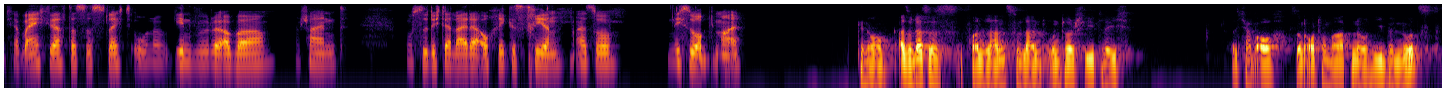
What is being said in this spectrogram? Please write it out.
Ich habe eigentlich gedacht, dass es vielleicht ohne gehen würde, aber anscheinend musst du dich da leider auch registrieren. Also nicht so optimal. Genau, also das ist von Land zu Land unterschiedlich. Ich habe auch so einen Automaten noch nie benutzt,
